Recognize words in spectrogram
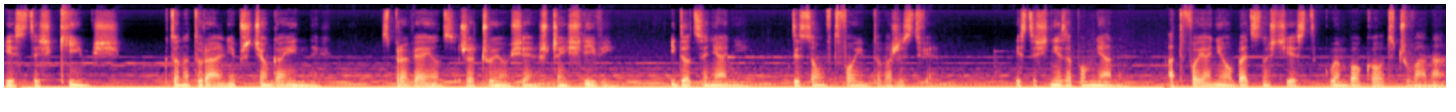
Jesteś kimś, kto naturalnie przyciąga innych, sprawiając, że czują się szczęśliwi i doceniani, gdy są w Twoim towarzystwie. Jesteś niezapomniany, a Twoja nieobecność jest głęboko odczuwana.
